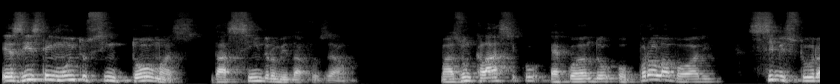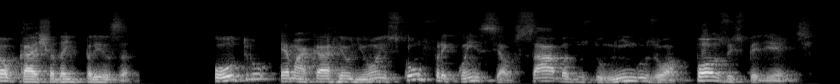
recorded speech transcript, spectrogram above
Existem muitos sintomas da síndrome da fusão, mas um clássico é quando o prolabore se mistura ao caixa da empresa. Outro é marcar reuniões com frequência aos sábados, domingos ou após o expediente.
